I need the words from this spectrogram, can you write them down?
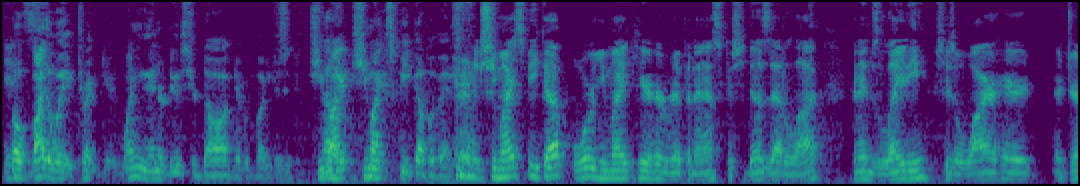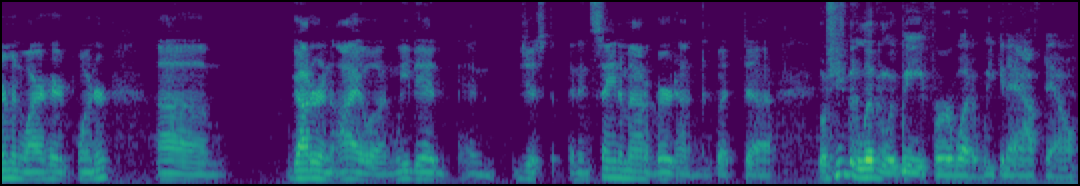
It's, Oh, by the way, Trent, why don't you introduce your dog to everybody? Because she Oh. might she might speak up eventually. she might speak up, or you might hear her rip an ass because she does that a lot. Her name's Lady. She's a wire-haired, a German wire-haired pointer. Um, got her in Iowa, and we did and just an insane amount of bird hunting. But uh, well, she's been living with me for what a week and a half now.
